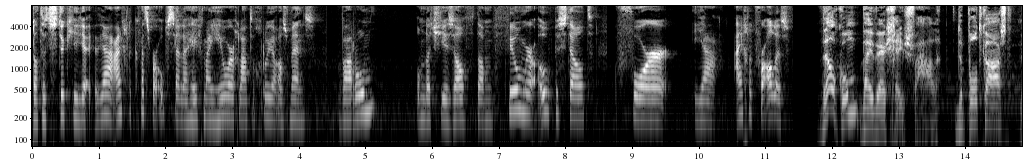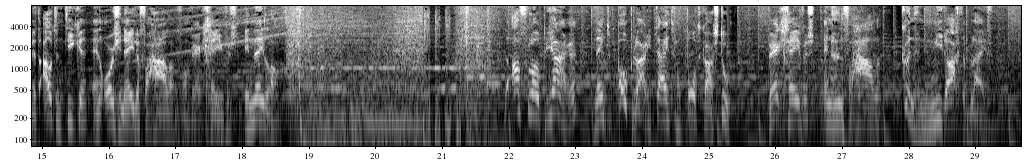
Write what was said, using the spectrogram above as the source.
dat het stukje ja, eigenlijk kwetsbaar opstellen heeft mij heel erg laten groeien als mens. Waarom? Omdat je jezelf dan veel meer openstelt voor, ja, eigenlijk voor alles. Welkom bij Werkgeversverhalen, de podcast met authentieke en originele verhalen van werkgevers in Nederland. De afgelopen jaren neemt de populariteit van podcasts toe. Werkgevers en hun verhalen kunnen niet achterblijven.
